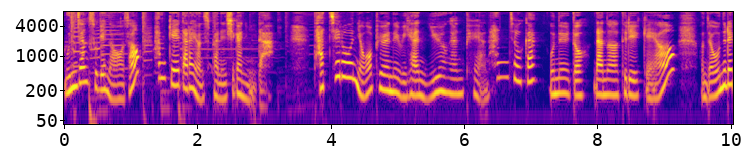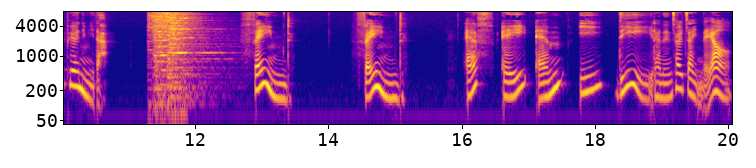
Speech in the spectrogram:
문장 속에 넣어서 함께 따라 연습하는 시간입니다. 다채로운 영어 표현을 위한 유용한 표현 한 조각 오늘도 나눠 드릴게요. 먼저 오늘의 표현입니다. Famed, famed, f-a-m-e-d 라는 철자인데요.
